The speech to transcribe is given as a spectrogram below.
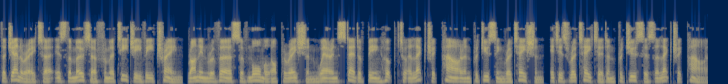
The generator is the motor from a TGV train, run in reverse of normal operation where instead of being hooked to electric power and producing rotation, it is rotated and produces electric power.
